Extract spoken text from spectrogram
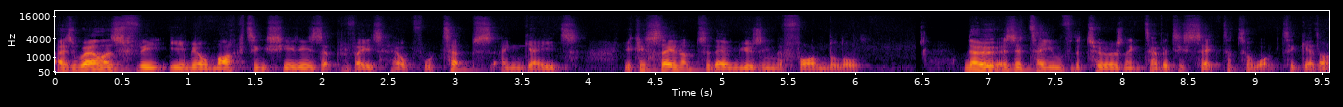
as well as free email marketing series that provides helpful tips and guides. You can sign up to them using the form below. Now is the time for the tours and activities sector to work together,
